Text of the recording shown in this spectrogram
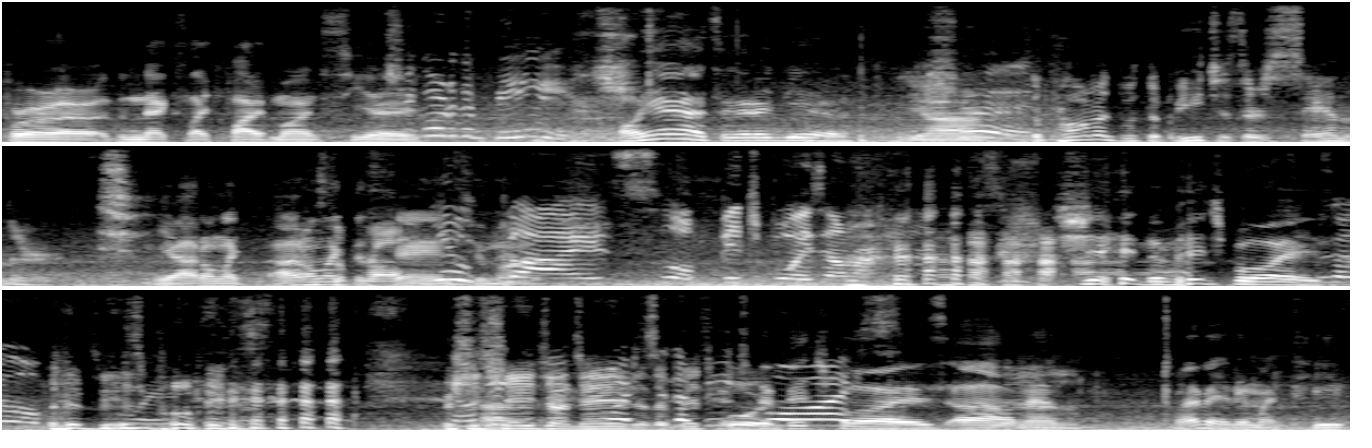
for the next like five months. Yeah. We should go to the beach. Oh yeah, it's a good idea. Yeah. should. The problem with the beach is there's sand there. Yeah, I don't like I don't like the the, sand You too much. You guys, little bitch boys on our hands. Shit, the bitch We boys. got The little bitch boys. we should Those change our name to the bitch boys. the boys. boys. bitch boys. Oh Yeah. man, I have anything in my teeth.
